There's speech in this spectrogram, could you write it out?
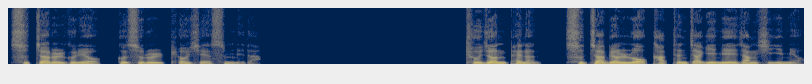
숫자를 그려 그 수를 표시했습니다. 투전패는 숫자별로 같은 짝이 4장씩이며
